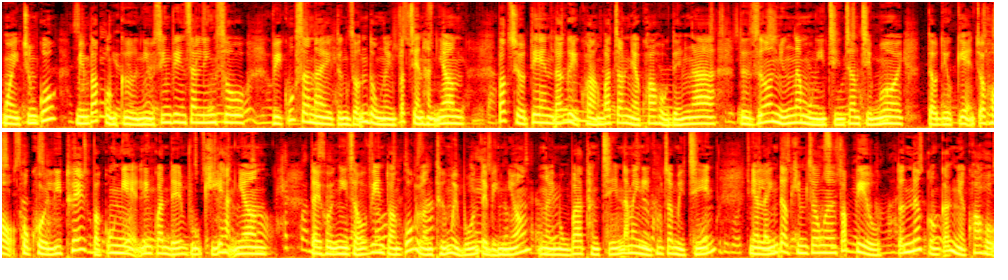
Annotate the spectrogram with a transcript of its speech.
Ngoài Trung Quốc, miền Bắc còn cử nhiều sinh viên sang Liên Xô vì quốc gia này từng dẫn đầu ngành phát triển hạt nhân. Bắc Triều Tiên đã gửi khoảng 300 nhà khoa học đến Nga từ giữa những năm 1990 tạo điều kiện cho họ phục hồi lý thuyết và công nghệ liên quan đến vũ khí hạt nhân. Tại Hội nghị giáo viên toàn quốc lần thứ 14 tại Bình Nhưỡng ngày 3 tháng 9 năm 2019, nhà lãnh đạo Kim Jong-un phát biểu đất nước cùng các nhà khoa học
